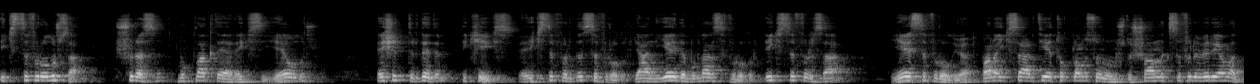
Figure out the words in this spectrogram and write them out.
x 0 olursa şurası mutlak değer eksi y olur. Eşittir dedim 2x. E, x 0 da 0 olur. Yani y de buradan 0 olur. x 0 ise y 0 oluyor. Bana x artı y toplamı sorulmuştu. Şu anlık 0'ı veriyor ama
